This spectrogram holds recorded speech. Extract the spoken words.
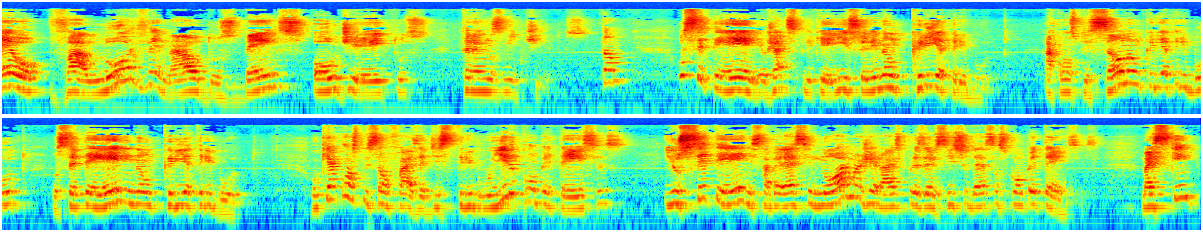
é o valor venal dos bens ou direitos transmitidos. Então, o CTN, eu já te expliquei isso, ele não cria tributo. A Constituição não cria tributo, o CTN não cria tributo. O que a Constituição faz é distribuir competências e o CTN estabelece normas gerais para o exercício dessas competências. Mas quem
